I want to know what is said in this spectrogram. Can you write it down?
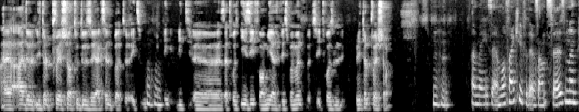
I had a little pressure to do the Axel, but it's mm-hmm. it, that was easy for me at this moment. But it was a little pressure. Mm-hmm. Amazing. Well, thank you for those answers. And then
